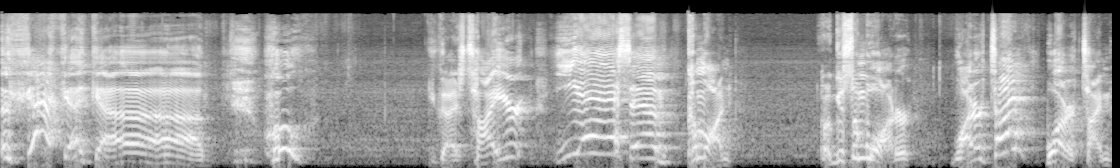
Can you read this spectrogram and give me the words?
Whew. You guys tired? Yes, um, come on. Go get some water. Water time? Water time.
